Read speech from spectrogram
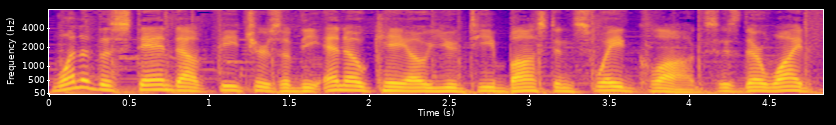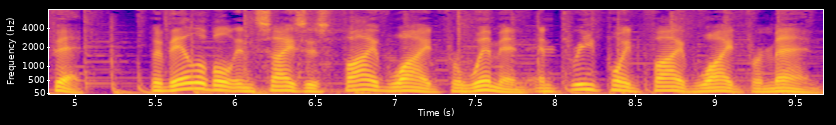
One of the standout features of the NOKOUT Boston Suede clogs is their wide fit, available in sizes 5 wide for women and 3.5 wide for men.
